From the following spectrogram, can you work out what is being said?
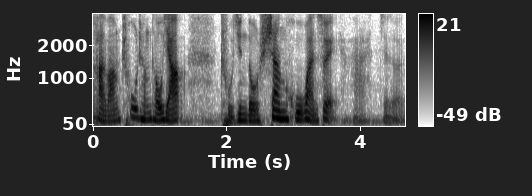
汉王出城投降。楚军都山呼万岁啊！这个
